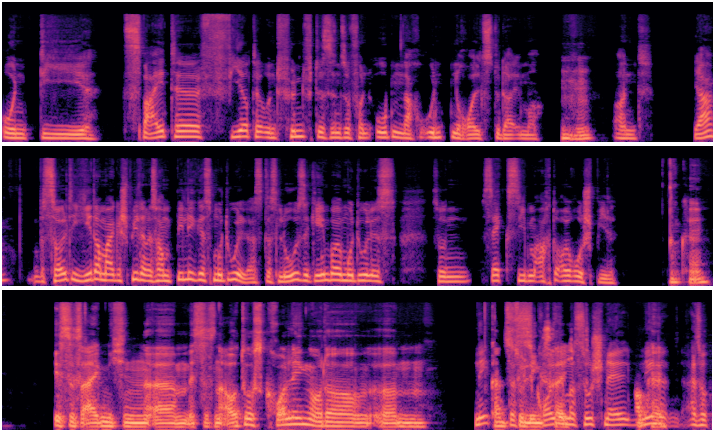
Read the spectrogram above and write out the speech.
Und die zweite, vierte und fünfte sind so von oben nach unten rollst du da immer. Mhm. Und ja, sollte jeder mal gespielt haben. Ist auch ein billiges Modul. Das, das lose Gameboy-Modul ist so ein 6, 7, 8 Euro Spiel. Okay. Ist es eigentlich ein, ähm, ist es ein Autoscrolling oder ähm, nee, kannst das du links scrollt rechts? immer so schnell. Okay. Nee, also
